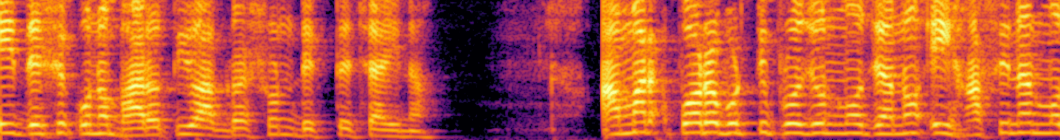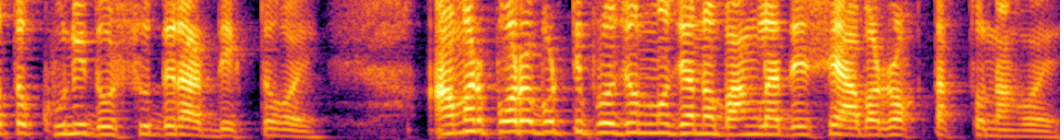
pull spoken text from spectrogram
এই দেশে কোনো ভারতীয় আগ্রাসন দেখতে চাই না। আমার পরবর্তী প্রজন্ম যেন এই হাসিনার মতো খুনি দস্যুদের আর দেখতে হয়। আমার পরবর্তী প্রজন্ম যেন বাংলাদেশে আবার রক্তাক্ত না হয়।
